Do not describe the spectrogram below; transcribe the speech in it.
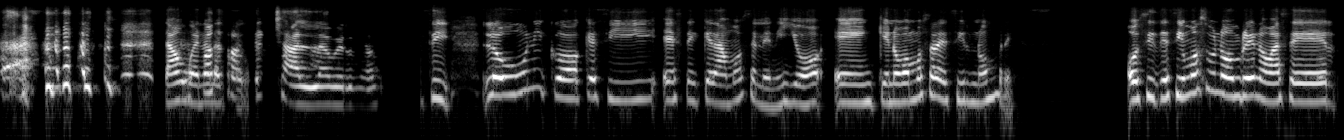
tan buenas las preguntas. la verdad. Sí, lo único que sí este, quedamos, Elena y yo, en que no vamos a decir nombres. O si decimos un nombre, no va a ser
